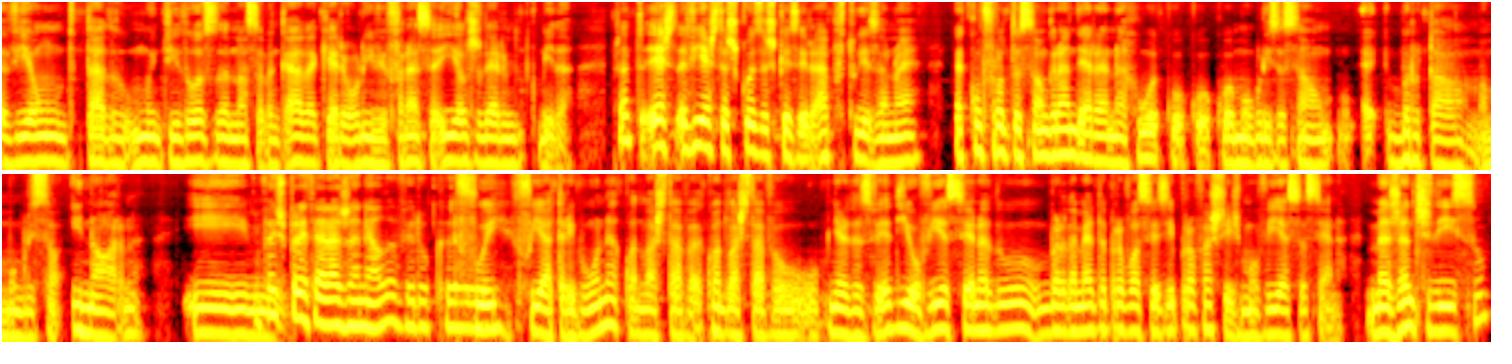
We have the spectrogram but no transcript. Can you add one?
havia um deputado muito idoso da nossa bancada, que era Olívio França, e eles deram-lhe comida. Portanto, este, havia estas coisas, quer dizer, à portuguesa, não é? A confrontação grande era na rua com, com, com a mobilização brutal, uma mobilização enorme. E Foi espreitar à janela ver o que. Fui, fui à tribuna quando lá estava, quando lá estava o Pinheiro de Azevedo e ouvi a cena do Bardameta para vocês e para o fascismo, ouvi essa cena. Mas antes disso,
